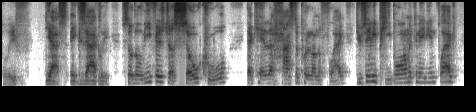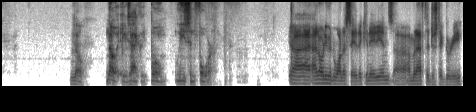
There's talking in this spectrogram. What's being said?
The Leaf. Yes, exactly. So the leaf is just so cool that Canada has to put it on the flag. Do you see any people on the Canadian flag? No. No, exactly. Boom. Leafs in four. Yeah, I, I don't even want to say the Canadians. Uh, I'm gonna have to just agree.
